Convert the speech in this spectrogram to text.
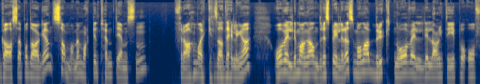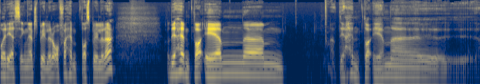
ga seg på dagen, sammen med Martin Tømt Jemsen fra markedsavdelinga, og veldig mange andre spillere, som han har brukt nå veldig lang tid på å få resignert spillere og få henta spillere. De har henta en ehm, De har henta en eh,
